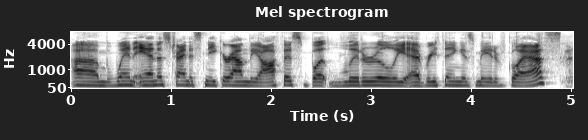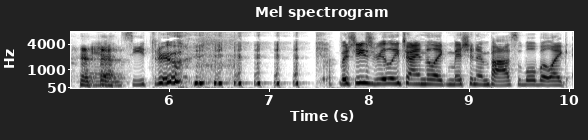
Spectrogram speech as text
Um, when Anna's trying to sneak around the office, but literally everything is made of glass and see through. but she's really trying to like Mission Impossible, but like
